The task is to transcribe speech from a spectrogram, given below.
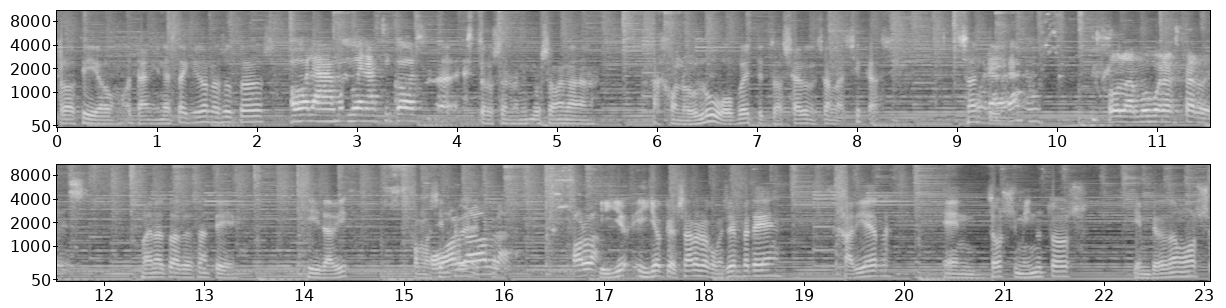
Rocío también está aquí con nosotros. Hola, muy buenas chicos. Eh, estos son los mismos se van a, a Honolulu o vete tú a saber dónde están las chicas. Santi. Hola, muy buenas tardes. Buenas tardes, Santi. Y David, como siempre. Hola, hola. Hola. Y yo, y yo que os hablo, como siempre, Javier, en dos minutos empezamos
